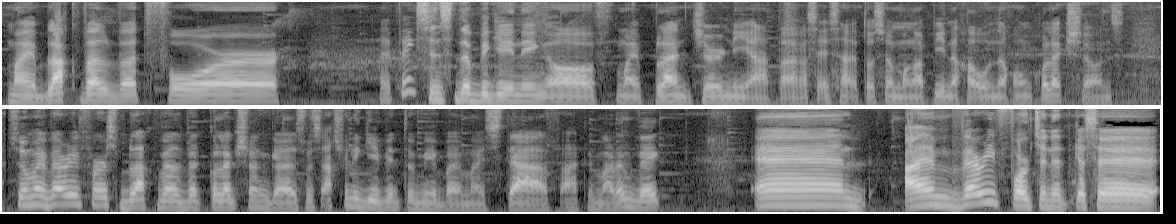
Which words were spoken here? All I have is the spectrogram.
my black velvet for I think since the beginning of my plant journey ata kasi isa ito sa mga pinakauna kong collections. So my very first black velvet collection guys was actually given to me by my staff, Ate Marivic. And I'm very fortunate kasi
